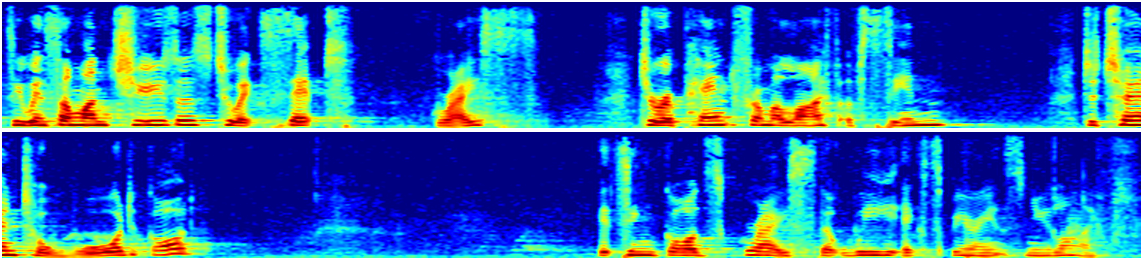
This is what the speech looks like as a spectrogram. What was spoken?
See, when someone chooses to accept grace, to repent from a life of sin, to turn toward God, it's in God's grace that we experience new life.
